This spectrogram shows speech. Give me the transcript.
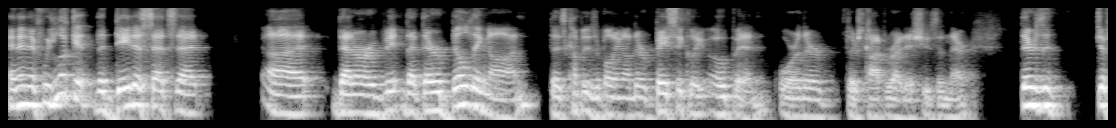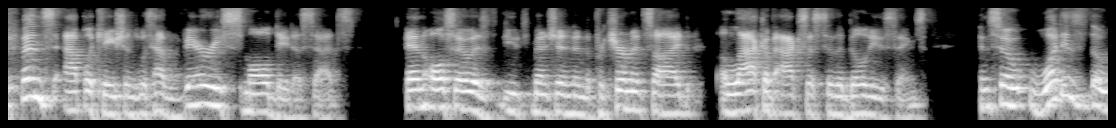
And then if we look at the data sets that uh, that are that they're building on, those companies are building on, they're basically open or there's copyright issues in there. There's a defense applications which have very small data sets. And also, as you mentioned in the procurement side, a lack of access to the ability of things. And so, what is the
